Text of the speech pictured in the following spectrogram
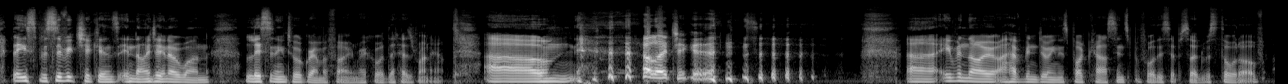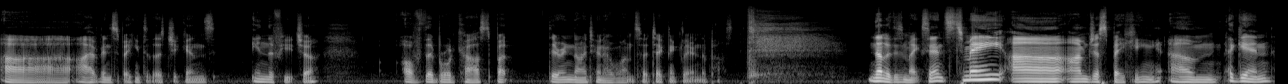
these specific chickens in 1901 listening to a gramophone record that has run out. Um, hello, chickens. Uh, even though I have been doing this podcast since before this episode was thought of, uh, I have been speaking to those chickens in the future of the broadcast, but they're in 1901, so technically in the past. None of this makes sense to me. Uh, I'm just speaking. Um, again,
